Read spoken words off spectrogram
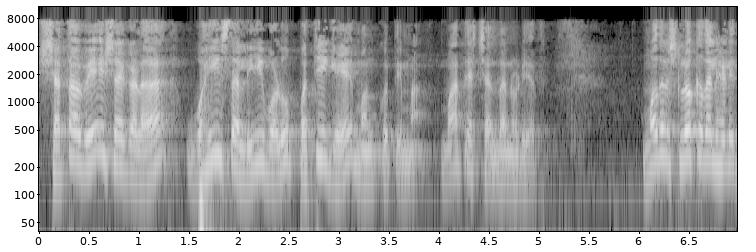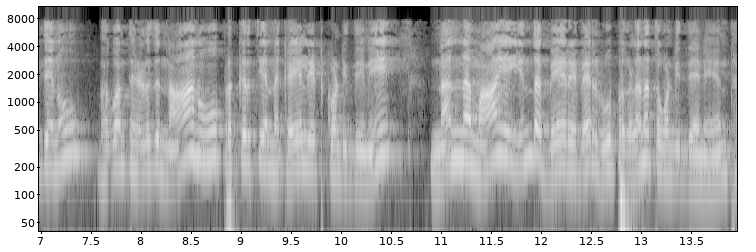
ಶತವೇಷಗಳ ವಹಿಸಲೀವಳು ಪತಿಗೆ ಮಂಕುತಿಮ್ಮ. ಮಾತೆ ಚಂದ ನೋಡಿ ಮೊದಲ ಶ್ಲೋಕದಲ್ಲಿ ಹೇಳಿದ್ದೇನು? ಭಗವಂತ ಹೇಳೋದು, ನಾನು ಪ್ರಕೃತಿಯನ್ನು ಕೈಯಲ್ಲಿ ಇಟ್ಕೊಂಡಿದ್ದೀನಿ, ನನ್ನ ಮಾಯೆಯಿಂದ ಬೇರೆ ಬೇರೆ ರೂಪಗಳನ್ನು ತಗೊಂಡಿದ್ದೇನೆ ಅಂತ.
